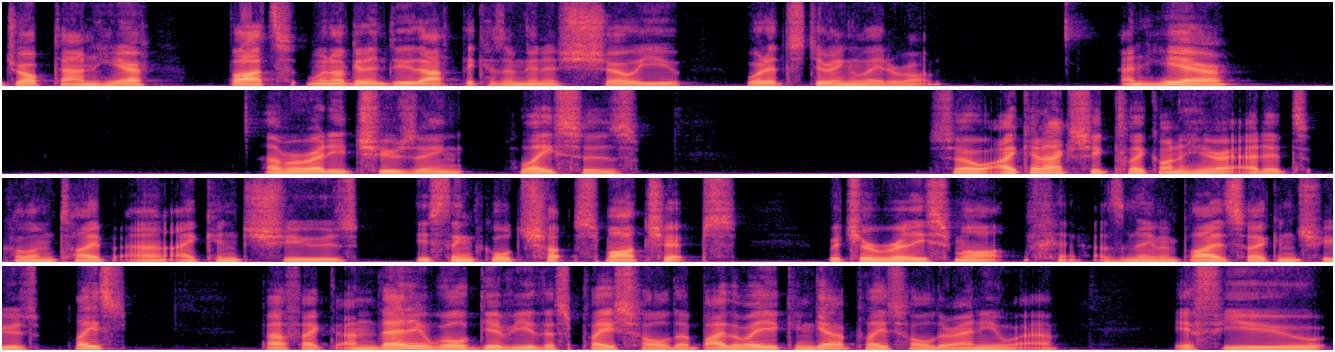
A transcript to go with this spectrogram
drop-down here, but we're not going to do that because I'm going to show you what it's doing later on. And here, I'm already choosing places. So I can actually click on here, edit column type, and I can choose these things called ch smart chips, which are really smart, as the name implies. So I can choose place. Perfect. And then it will give you this placeholder. By the way, you can get a placeholder anywhere. If you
